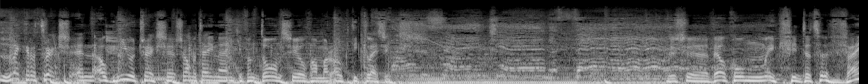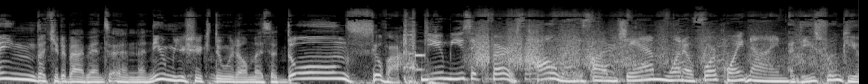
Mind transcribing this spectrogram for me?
lekkere tracks en ook nieuwe tracks. Zometeen eentje van Dawn Silva, maar ook die classics. Dus welkom, ik vind het fijn dat je erbij bent. En nieuwe muziek doen we dan met Dawn Silva. New music first, always on Jam 104.9. En die is funky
